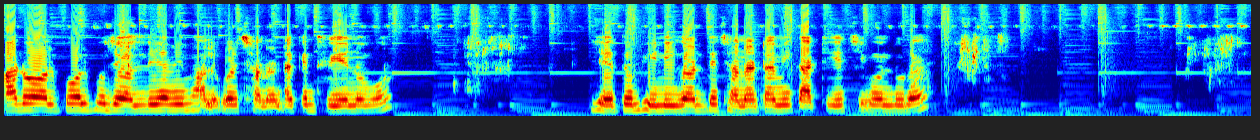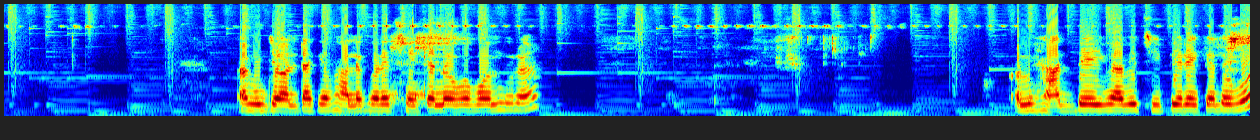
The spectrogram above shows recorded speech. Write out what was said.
আরও অল্প অল্প জল দিয়ে আমি ভালো করে ছানাটাকে ধুয়ে নেব। যেহেতু ভিনিগার দিয়ে ছানাটা আমি কাটিয়েছি বন্ধুরা। আমি জলটাকে ভালো করে ছেঁকে নেব বন্ধুরা। আমি হাত দিয়ে এইভাবে চিপে রেখে দেবো।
